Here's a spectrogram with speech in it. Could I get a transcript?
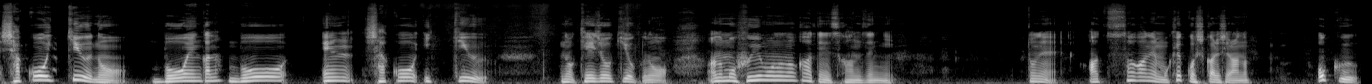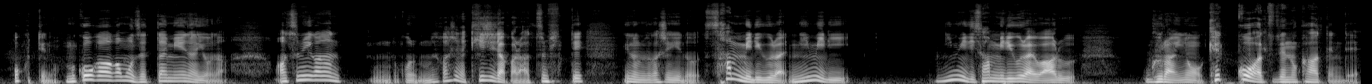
遮光一級の望遠かな？望遠遮光一級の形状記憶の、あのもう冬物のカーテンです、完全に。とね、厚さがね、もう結構しっかりしてる。あの、奥、奥っていうの？向こう側がもう絶対見えないような。厚みがなん、これ難しいな。生地だから厚みっていうの難しいけど、3ミリぐらい、2ミリ、2ミリ3ミリぐらいはあるぐらいの結構厚手のカーテンで、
